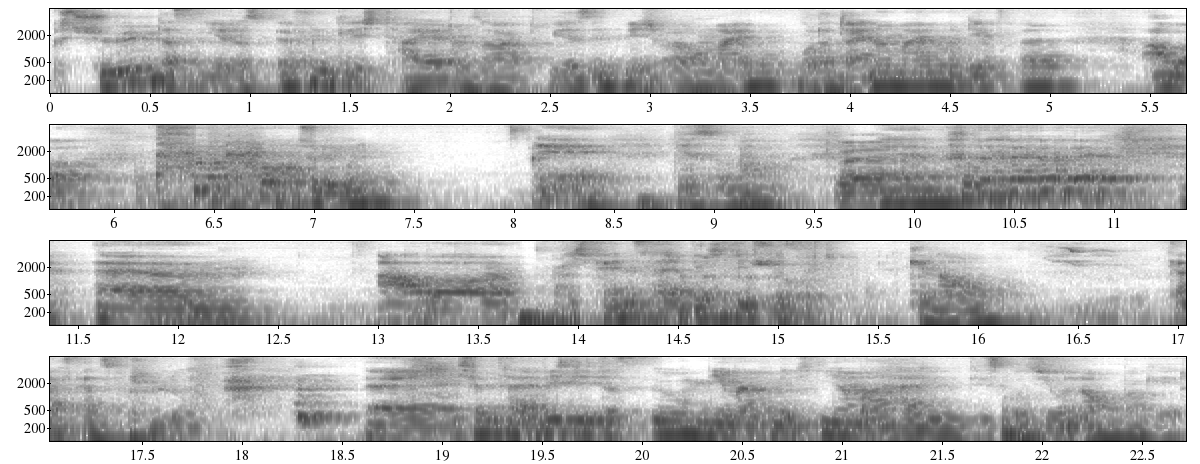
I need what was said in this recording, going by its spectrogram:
schön, dass ihr das öffentlich teilt und sagt, wir sind nicht eurer Meinung oder deiner Meinung in dem Fall, aber Entschuldigung, äh, ist so warm. Ähm, ähm, aber ich fände es halt das wichtig, frische dass, genau, ganz, ganz frische Luft. äh, ich finde es halt wichtig, dass irgendjemand mit ihr mal halt in die Diskussion darüber geht.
